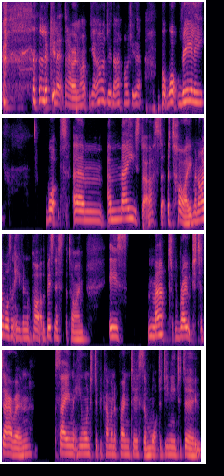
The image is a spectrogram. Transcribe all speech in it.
looking at Darren, like, "Yeah, I'll do that. I'll do that." But what really, what um, amazed us at the time, and I wasn't even part of the business at the time, is Matt wrote to Darren saying that he wanted to become an apprentice and what did he need to do.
